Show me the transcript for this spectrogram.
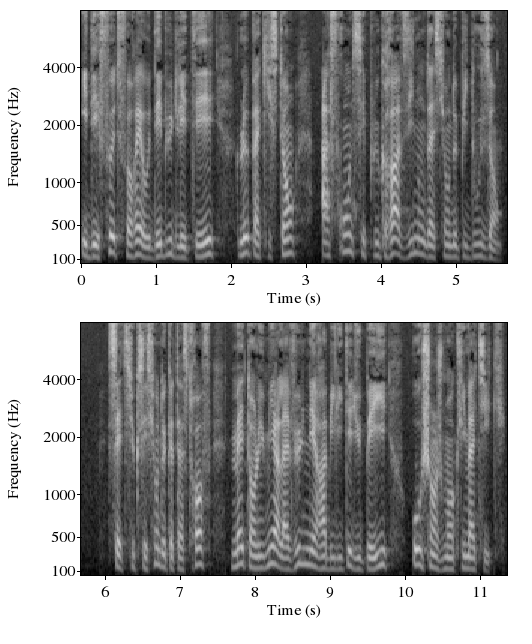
et des feux de forêt au début de l'été, le Pakistan affronte ses plus graves inondations depuis 12 ans. Cette succession de catastrophes met en lumière la vulnérabilité du pays au changement climatique.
